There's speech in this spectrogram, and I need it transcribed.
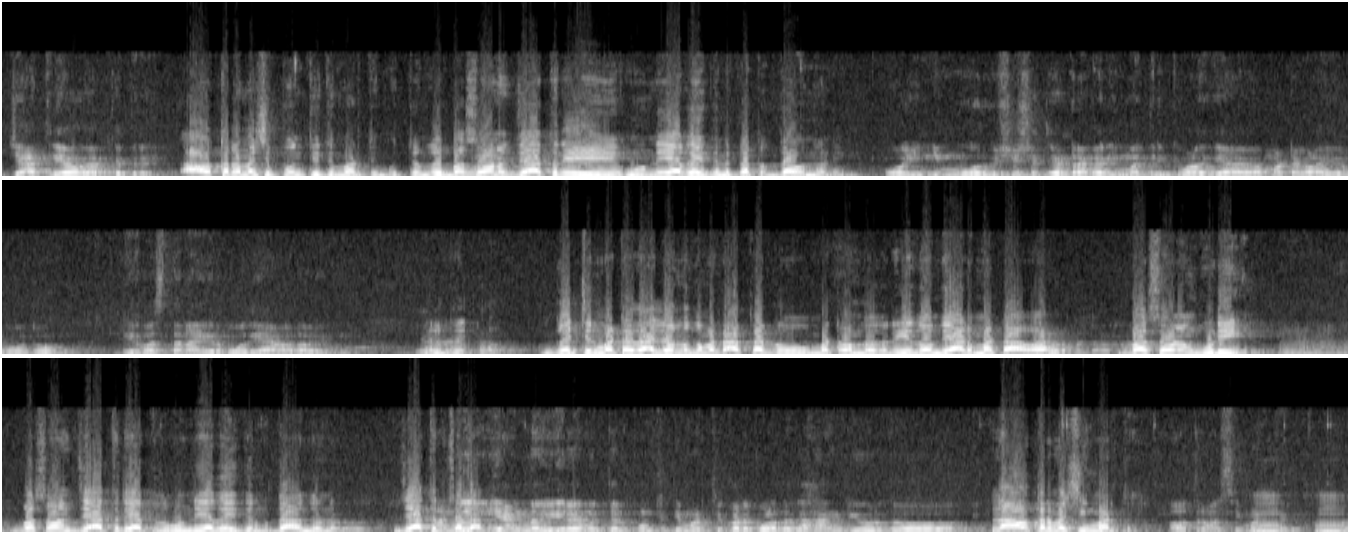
ಜಾತ್ರೆ ಯಾವಾಗ ಆಕತ್ರಿ ಯಾವ ಥರ ಮಸಿ ಪುಂತಿದ್ದು ಮಾಡ್ತೀವಿ ಮುತ್ತಂದ್ರೆ ಬಸವಣ್ಣ ಜಾತ್ರೆ ಹುಣ್ಣಿ ಅದು ಐದು ದಿನಕ್ಕೆ ಆತದ ದಾವಣಗೆರೆಗೆ. ಓ ನಿಮ್ಮೂರ್ ವಿಶೇಷತೆ ಏನ್ರಿ ಹಂಗಾರೆ? ಈ ಮದ್ರಿಕೆ ಒಳಗೆ ಯಾವ್ಯಾವ ಮಠಗಳಾಗಿರ್ಬೋದು ದೇವಸ್ಥಾನ ಆಗಿರ್ಬೋದು ಯಾವ ಅದಾವ ಇಲ್ಲಿ? ಗಚ್ಚಿನ ಮಠ ಅದ ಅಲ್ಲಿ ಒಂದು ಮಠ ಆ ಕಡೆ ಮಠ ಒಂದು ಅದ ರೀ ಇದೊಂದು ಎರಡು ಮಠ ಅವ. ಬಸವಣ್ಣನ ಗುಡಿ. ಹ್ಮ್ ಹ್ಮ್ ಬಸವಣ್ಣ ಜಾತ್ರೆ ಆಗ್ತದ ಹುಣ್ಣಿ ಅದ ಐದು ದಿನಕ್ಕೆ ದಾವಣಗೆರೆ ಜಾತ್ರೆ ಚಲ ಹಂಗೆ ನಾವು ಮುತ್ತಲ್ ಪುಣ್ಯತಿಥಿ ಮಾಡ್ತೀವಿ ಕಡ್ಕೊಳದಾಗ ಹಂಗೆ ಇವ್ರದ್ದು ನಾವು ಮಸಿಗೆ ಮಾಡ್ತೀವಿ. ಹ್ಮ್.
